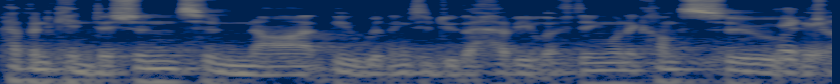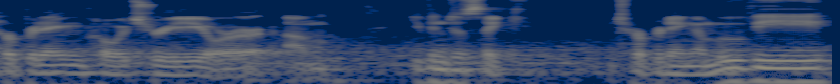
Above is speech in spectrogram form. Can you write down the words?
have been conditioned to not be willing to do the heavy lifting when it comes to interpreting poetry or um, even just like interpreting a movie,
